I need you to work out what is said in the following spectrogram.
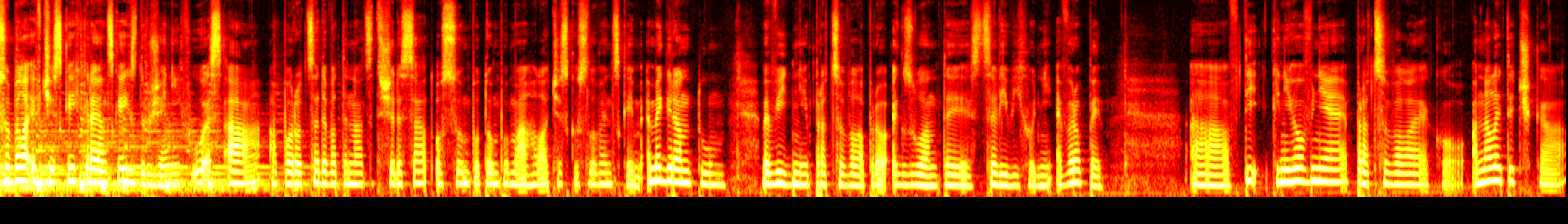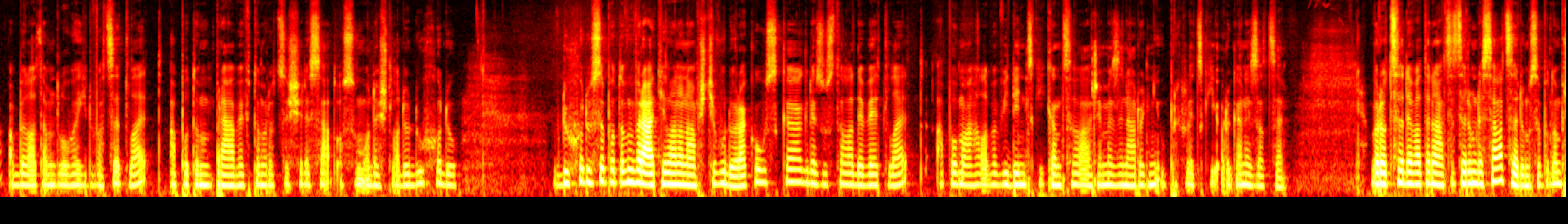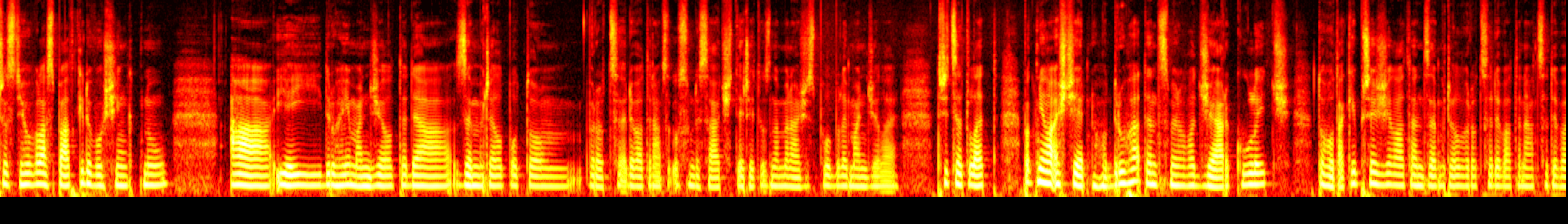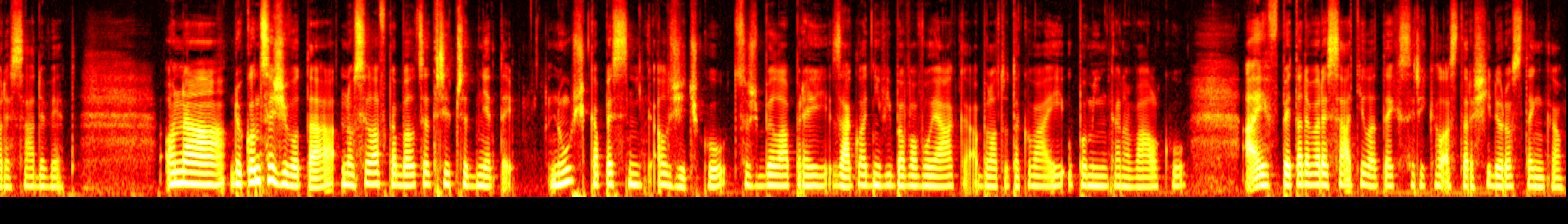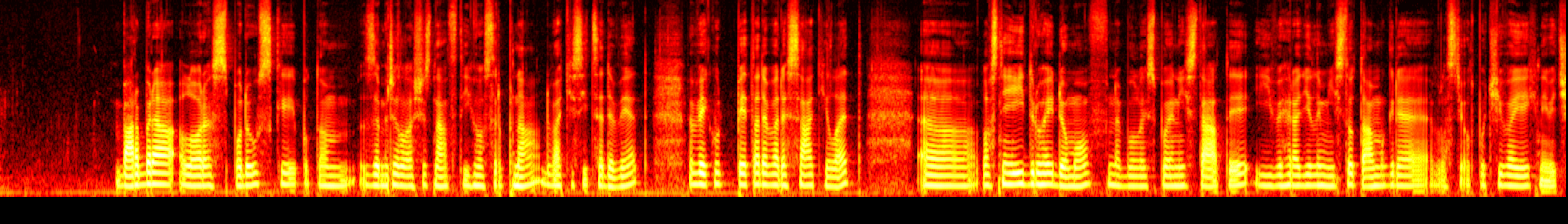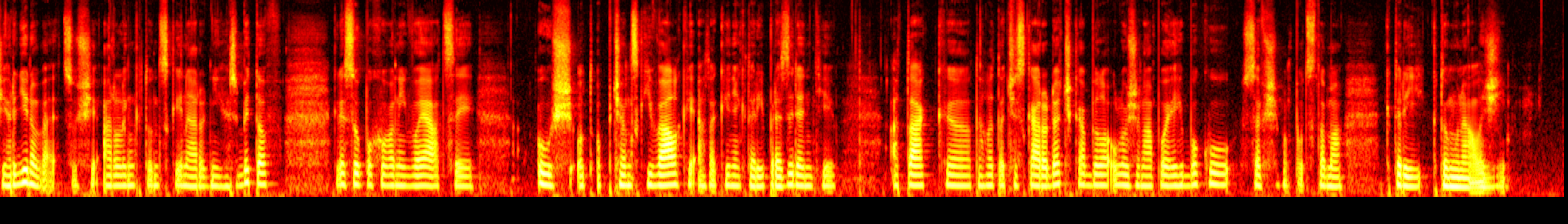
Působila i v českých krajanských združeních v USA a po roce 1968 potom pomáhala československým emigrantům. Ve Vídni pracovala pro exulanty z celé východní Evropy. A v té knihovně pracovala jako analytička a byla tam dlouhých 20 let a potom právě v tom roce 68 odešla do důchodu. V důchodu se potom vrátila na návštěvu do Rakouska, kde zůstala 9 let a pomáhala ve vídeňské kanceláři Mezinárodní uprchlické organizace. V roce 1977 se potom přestěhovala zpátky do Washingtonu a její druhý manžel teda zemřel potom v roce 1984, to znamená, že spolu byli manželé 30 let. Pak měla ještě jednoho druha, ten se jmenoval J.R. Coolidge, toho taky přežila, ten zemřel v roce 1999. Ona do konce života nosila v kabelce tři předměty nůž, kapesník a lžičku, což byla prej základní výbava vojáka a byla to taková její upomínka na válku. A i v 95 letech si říkala starší dorostenka. Barbara Lores Podousky potom zemřela 16. srpna 2009 ve věku 95 let vlastně její druhý domov, neboli Spojený státy, jí vyhradili místo tam, kde vlastně odpočívají jejich největší hrdinové, což je Arlingtonský národní hřbitov, kde jsou pochovaní vojáci už od občanské války a taky některý prezidenti. A tak eh, tahle ta česká rodačka byla uložena po jejich boku se všema podstama, který k tomu náleží.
